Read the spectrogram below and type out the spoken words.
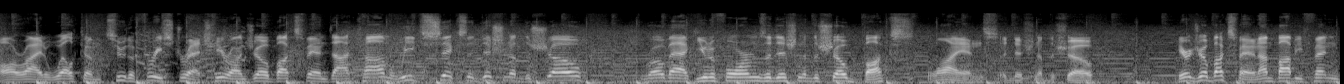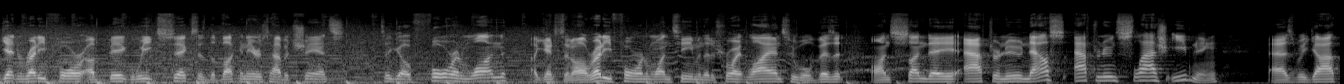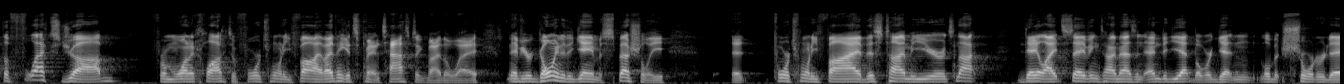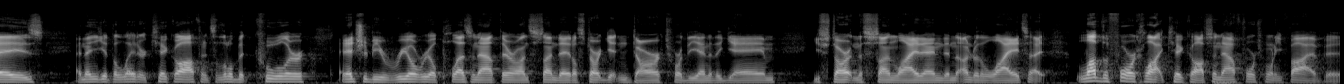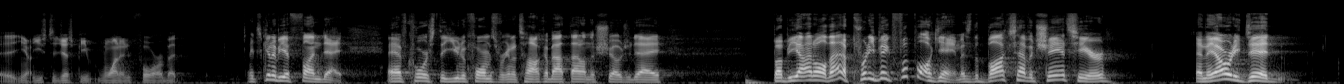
All right, welcome to the free stretch here on JoeBucsFan.com. Week six edition of the show, throwback uniforms edition of the show, Bucs Lions edition of the show. Here at Joe Bucs Fan, and I'm Bobby Fenton, getting ready for a big Week six as the Buccaneers have a chance to go four and one against an already four and one team in the Detroit Lions, who will visit on Sunday afternoon, now afternoon slash evening, as we got the flex job from one o'clock to 4:25. I think it's fantastic, by the way. And if you're going to the game, especially at 4:25 this time of year, it's not daylight saving time hasn't ended yet, but we're getting a little bit shorter days. And then you get the later kickoff and it's a little bit cooler and it should be real real pleasant out there on sunday. It'll start getting dark toward the end of the game. You start in the sunlight end and under the lights. I love the four o'clock kickoffs and now 425 uh, you know used to just be one and four but it's going to be a fun day and of course the uniforms we're going to talk about that on the show today but beyond all that a pretty big football game as the bucs have a chance here and they already did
